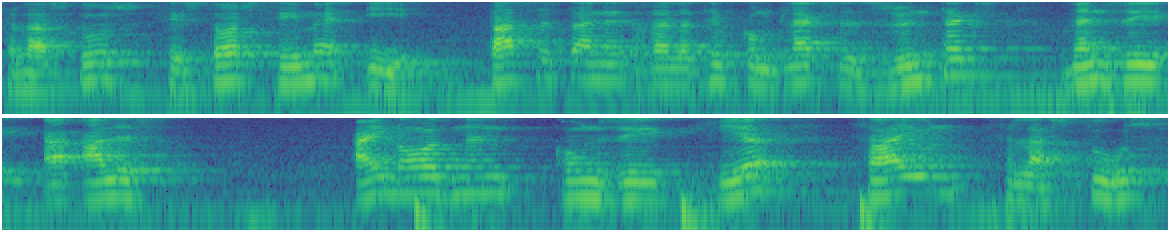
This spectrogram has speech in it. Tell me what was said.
Thlastus, Thistos, Thime, I. Das ist eine relativ komplexe Syntax. Wenn Sie äh, alles einordnen, kommen Sie hier. Thaion, Thlastus,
